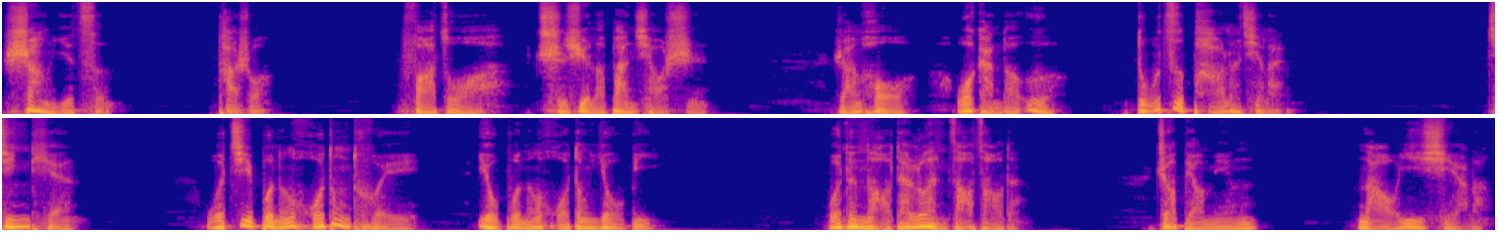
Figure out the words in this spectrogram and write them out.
上一次，他说，发作持续了半小时，然后我感到饿，独自爬了起来。今天，我既不能活动腿，又不能活动右臂。我的脑袋乱糟糟的，这表明脑溢血了。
